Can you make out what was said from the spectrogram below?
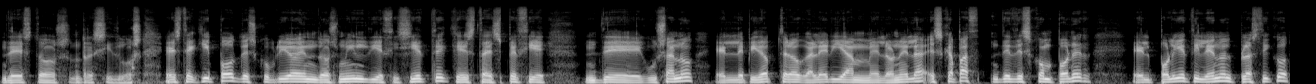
de estos residuos. Este equipo descubrió en 2017 que esta especie de gusano, el Lepidoptero galeria melonella, es capaz de descomponer el polietileno, el plástico,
